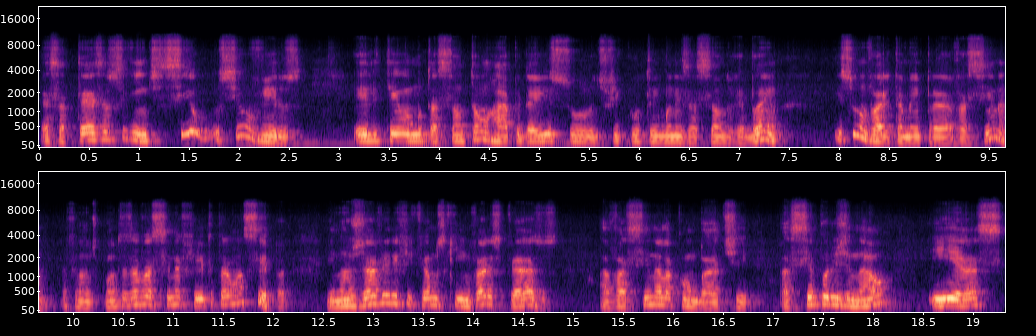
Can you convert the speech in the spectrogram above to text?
essa tese é o seguinte: se o, se o vírus ele tem uma mutação tão rápida e isso dificulta a imunização do rebanho, isso não vale também para a vacina? Afinal de contas, a vacina é feita para uma cepa. E nós já verificamos que, em vários casos, a vacina ela combate a cepa original e as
